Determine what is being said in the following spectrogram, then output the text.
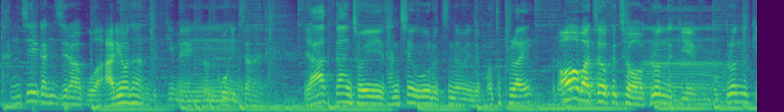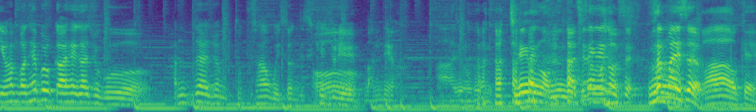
간질간질하고 아련한 느낌의 음. 그런 곡 있잖아요. 약간 저희 단체곡으로 친다면 이제 Butterfly? 그런 어? 맞죠, 그쵸 그런 아. 느낌. 뭐 그런 느낌 한번 해볼까 해가지고 한 달 전부터 구상하고 있었는데 스케줄이 어. 많네요. 아 지금 진행된 거 없는데 아, 진행된 거 없어요. 구상만 했어요. 아 오케이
